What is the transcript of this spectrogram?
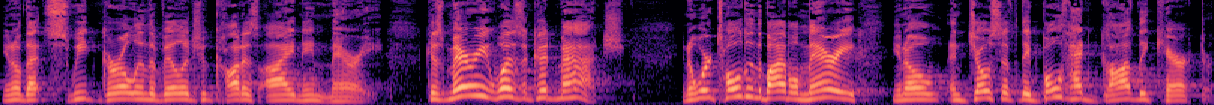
you know, that sweet girl in the village who caught his eye named Mary. Because Mary was a good match. You know, we're told in the Bible, Mary, you know, and Joseph, they both had godly character.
